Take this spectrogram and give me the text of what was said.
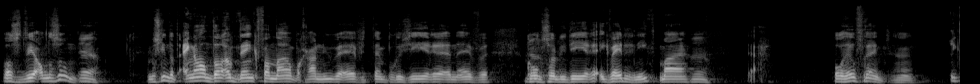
was het weer andersom. Ja. Misschien dat Engeland dan ook denkt van nou, we gaan nu weer even temporiseren en even consolideren. Ja. Ik weet het niet, maar ja, ja wel heel vreemd. Ja. Ik,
